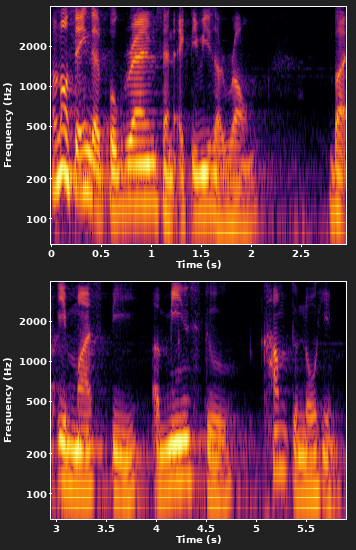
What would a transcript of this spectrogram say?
I'm not saying that programs and activities are wrong, but it must be a means to come to know Him.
